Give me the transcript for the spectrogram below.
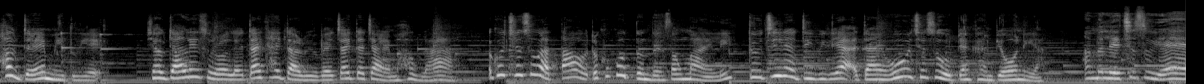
ဟုတ်တယ်မိသူရဲ့ယောက်ျားလေးဆိုတော့လေတိုက်ခိုက်တာတွေပဲကြိုက်တတ်ကြတယ်မဟုတ်လားအခုချစ်စုကတားကိုတခုခုတွင်တွင်ဆုံးမရင်လေသူကြည့်တဲ့ TV တွေကအတိုင်းဟိုချစ်စုကိုပြန်ခံပြောနေတာအမလေးချစ်စုရဲ့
